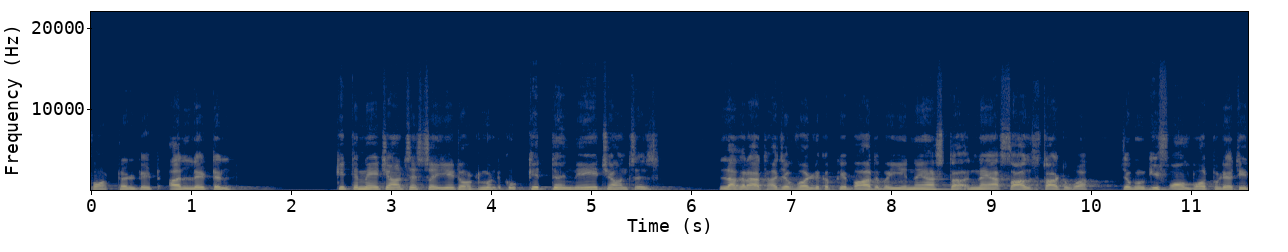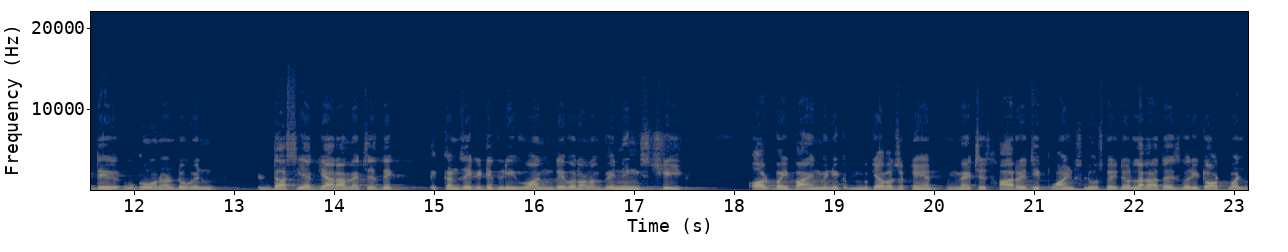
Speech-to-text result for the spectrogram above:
bottle it a little कितने चांसेस चाहिए डॉटमंड को? कितने चांसेस लग रहा था जब वर्ल्ड कप के बाद भाई ये नया नया साल स्टार्ट हुआ, जब उनकी फॉर्म बहुत बढ़िया थी। दे गोन टू विन दस या ग्यारह matches they consecutively won they were on a winning streak और भाई बायन में क्या बोल सकते हैं मैचेस हार रही थी पॉइंट्स लूज करी थी और लग रहा था इस बारी डॉटमंड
